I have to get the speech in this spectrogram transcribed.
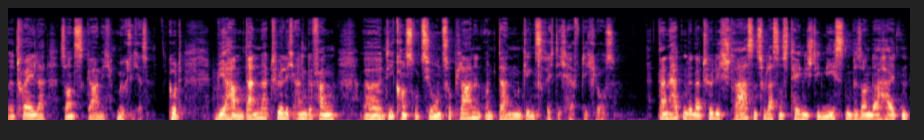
äh, Trailer sonst gar nicht möglich ist. Gut, wir haben dann natürlich angefangen, äh, die Konstruktion zu planen und dann ging es richtig heftig los. Dann hatten wir natürlich straßenzulassungstechnisch die nächsten Besonderheiten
